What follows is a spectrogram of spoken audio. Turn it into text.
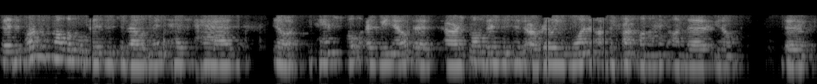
the Department of Small Local Business Development has had, you know, tangible, as we know, that our small businesses are really one of the front lines on the, you know, the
